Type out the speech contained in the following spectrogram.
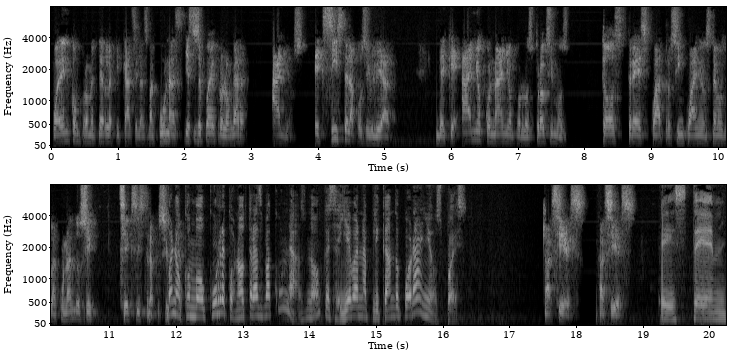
pueden comprometer la eficacia de las vacunas y esto se puede prolongar años. Existe la posibilidad de que año con año por los próximos dos, tres, cuatro, cinco años estemos vacunando, sí, sí existe la posibilidad. Bueno, como ocurre con otras vacunas, ¿no? Que se llevan aplicando por años, pues. Así es, así es. Este,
